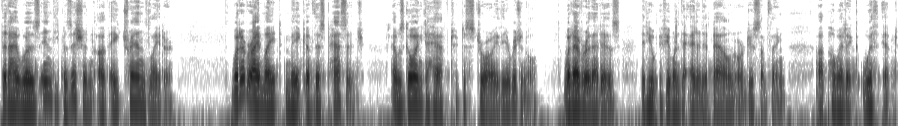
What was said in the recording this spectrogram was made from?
that I was in the position of a translator. Whatever I might make of this passage, I was going to have to destroy the original, whatever that is, that he, if he wanted to edit it down or do something uh, poetic with it.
